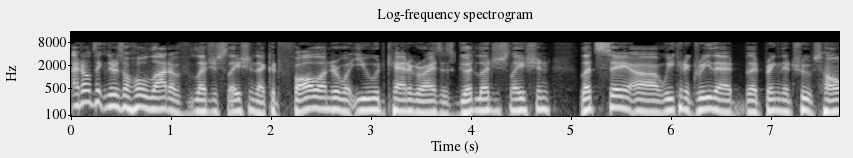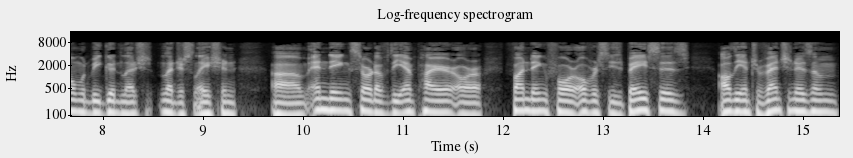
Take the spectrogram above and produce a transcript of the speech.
i don't think there's a whole lot of legislation that could fall under what you would categorize as good legislation let's say uh, we can agree that that bringing the troops home would be good leg- legislation um, ending sort of the empire or funding for overseas bases all the interventionism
